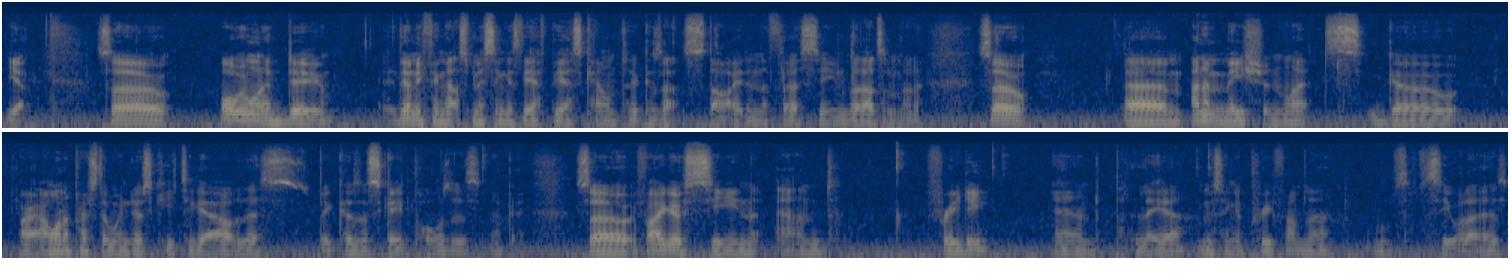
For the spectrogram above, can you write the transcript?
Yeah. So what we want to do the only thing that's missing is the FPS counter because that started in the first scene, but that doesn't matter. So, um, animation, let's go... Alright, I want to press the Windows key to get out of this because escape pauses. Okay, so if I go scene and 3D and player, I'm missing a prefab there. Let's see what that is.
